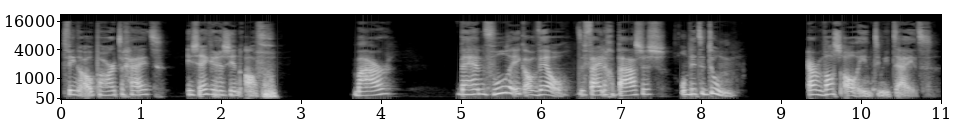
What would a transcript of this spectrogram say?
dwingen openhartigheid in zekere zin af. Maar bij hen voelde ik al wel de veilige basis om dit te doen. Er was al intimiteit.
